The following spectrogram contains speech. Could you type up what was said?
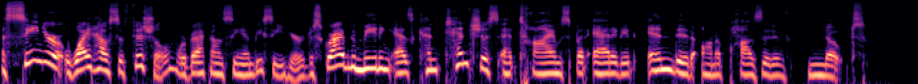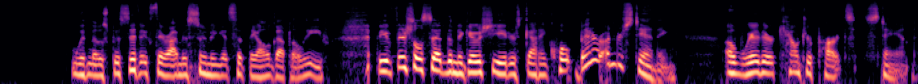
A senior White House official, we're back on CNBC here, described the meeting as contentious at times, but added it ended on a positive note. With no specifics there, I'm assuming it's that they all got to leave. The official said the negotiators got a quote, better understanding of where their counterparts stand.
